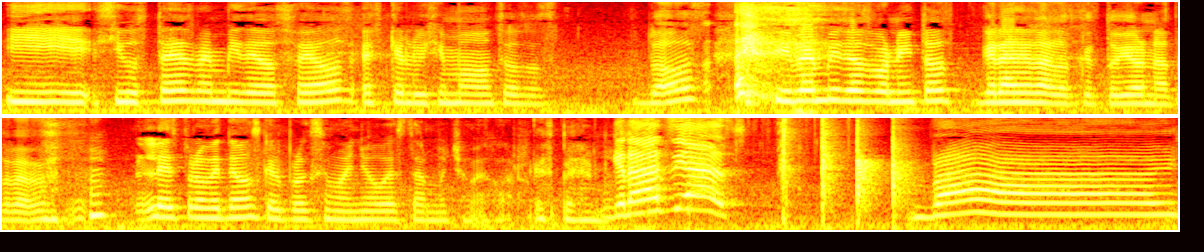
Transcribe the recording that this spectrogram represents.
Y si ustedes ven videos feos, es que lo hicimos nosotros dos. Si ven videos bonitos, gracias a los que estuvieron atrás. Les prometemos que el próximo año va a estar mucho mejor. Esperemos. Gracias. Bye.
